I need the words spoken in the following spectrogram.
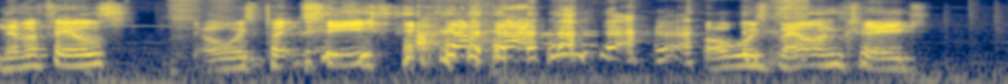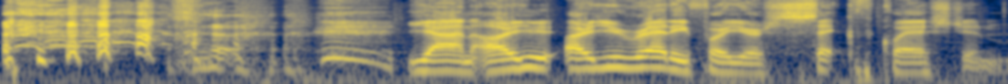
Never fails. Always pick C. Always bet on Craig. Jan, are you are you ready for your sixth question?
